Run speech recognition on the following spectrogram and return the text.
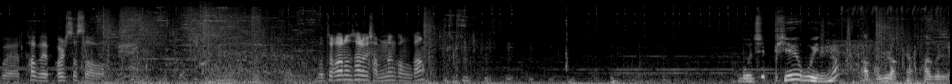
뭐야 탑 왜 벌써 싸워 먼저 가는 사람이 잡는 건가? 뭐지? 비에고 있나? 아 몰라. 그냥 박을래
